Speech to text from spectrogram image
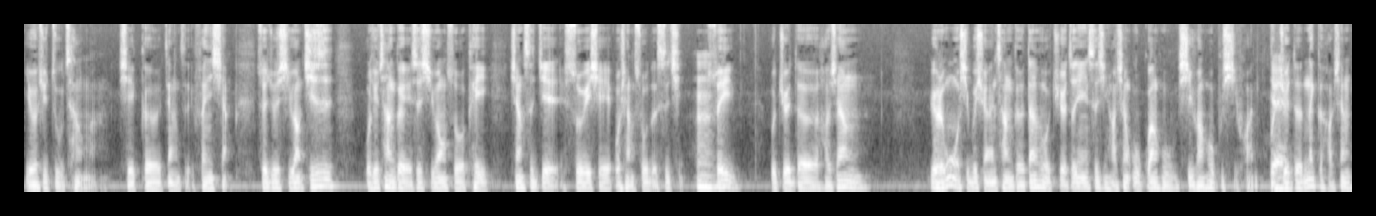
也会去驻唱嘛，写歌这样子分享，所以就希望，其实我去唱歌也是希望说可以向世界说一些我想说的事情。嗯，所以我觉得好像有人问我喜不喜欢唱歌，但是我觉得这件事情好像无关乎喜欢或不喜欢，我觉得那个好像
